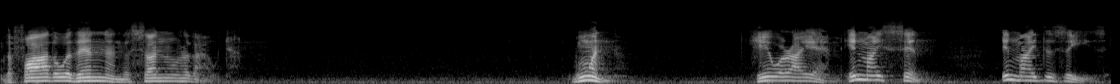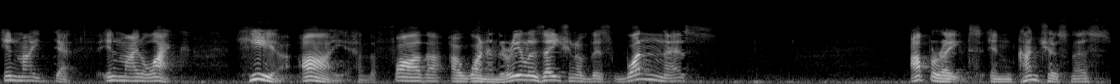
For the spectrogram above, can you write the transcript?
The Father within and the Son without. One. Here where I am, in my sin, in my disease, in my death, in my lack. Here I and the Father are one. And the realization of this oneness operates in consciousness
